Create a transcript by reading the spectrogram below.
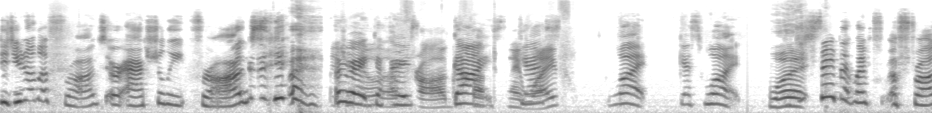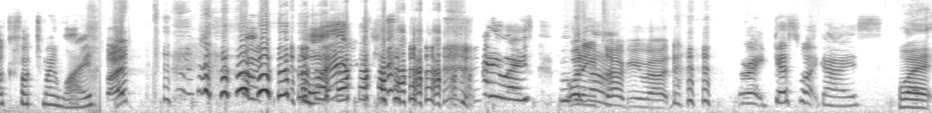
Did you know that frogs are actually frogs? Did All you right, know a guys, frog guys, my guess- wife? what? Guess what? Did you what? say that my a frog fucked my wife? What? What? Anyways, what are you on. talking about? All right, guess what, guys? what?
